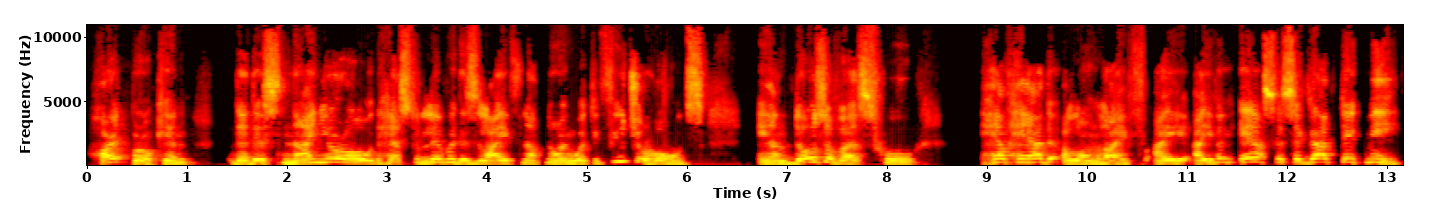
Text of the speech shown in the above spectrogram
heartbroken that this nine year old has to live with his life not knowing what the future holds. And those of us who have had a long life, I, I even asked, I said, God, take me.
